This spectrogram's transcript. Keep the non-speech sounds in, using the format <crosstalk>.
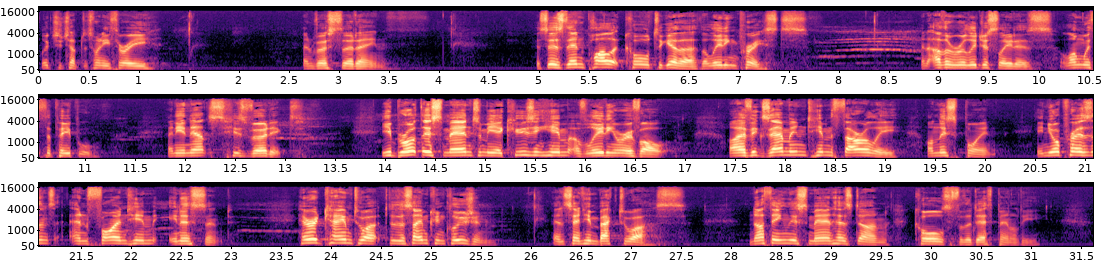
Luke chapter 23 and verse 13. It says, Then Pilate called together the leading priests and other religious leaders, along with the people, and he announced his verdict. You brought this man to me, accusing him of leading a revolt. I have examined him thoroughly on this point in your presence and find him innocent. Herod came to, uh, to the same conclusion and sent him back to us. Nothing this man has done calls for the death penalty.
